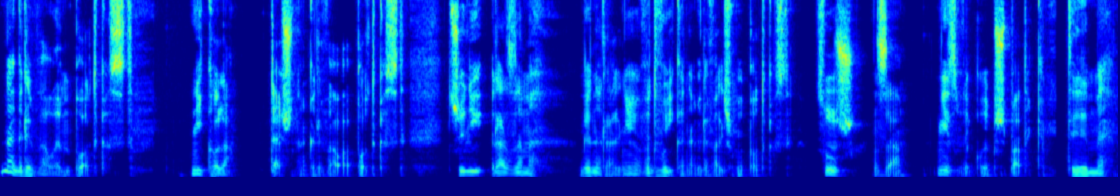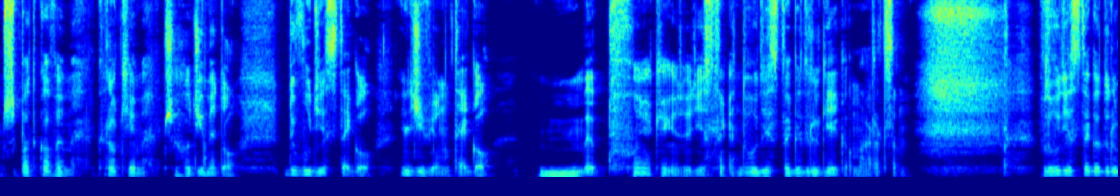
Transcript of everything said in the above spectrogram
Nagrywałem podcast. Nikola też nagrywała podcast. Czyli razem, generalnie we dwójkę nagrywaliśmy podcast. Cóż za niezwykły przypadek. Tym przypadkowym krokiem przechodzimy do 29 Pff, jakiego 20, 22 marca. W 22,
